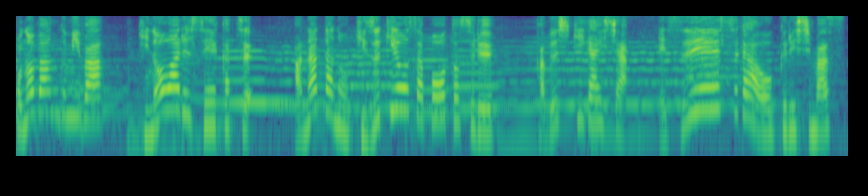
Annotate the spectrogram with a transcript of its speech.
この番組は気のある生活あなたの気づきをサポートする株式会社 SAS がお送りします。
